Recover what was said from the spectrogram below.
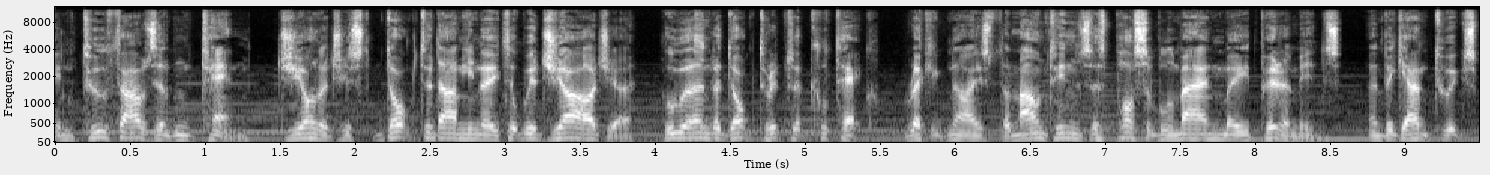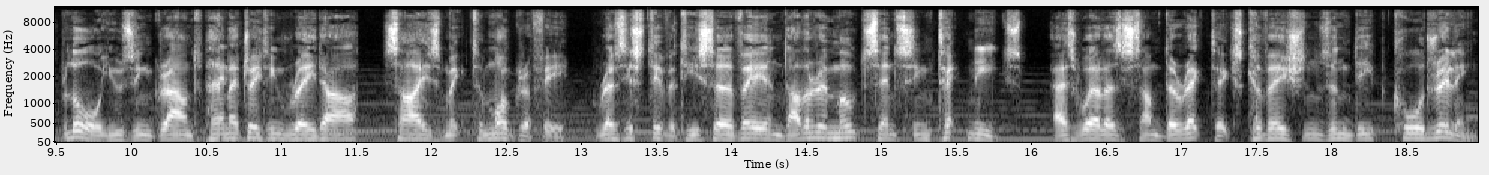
In 2010, geologist Dr. Danny Natawidjaja, who earned a doctorate at Caltech, recognized the mountains as possible man-made pyramids and began to explore using ground-penetrating radar, seismic tomography, resistivity survey and other remote sensing techniques, as well as some direct excavations and deep core drilling.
